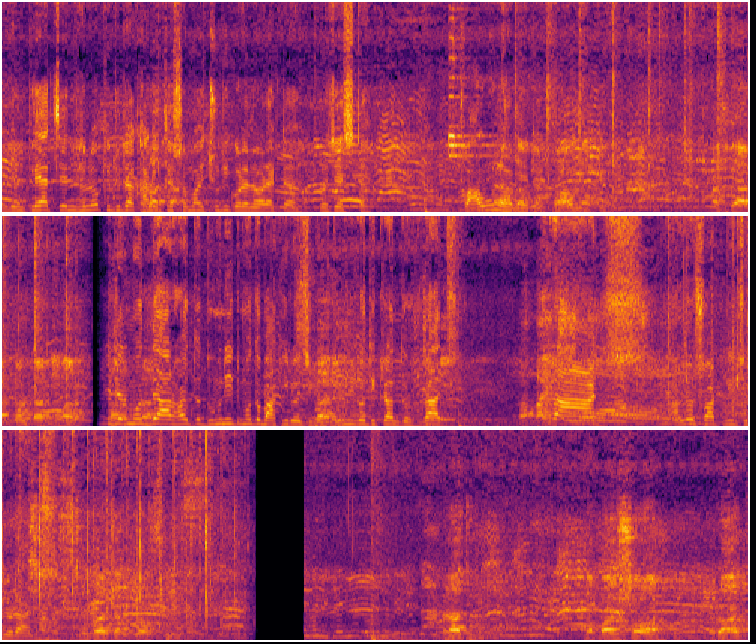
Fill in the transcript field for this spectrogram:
একজন প্লেয়ার চেঞ্জ হলো কিছুটা খানিকটা সময় চুরি করে নেওয়ার একটা প্রচেষ্টা। ফাউল হবে এটা ফাউল মিনিটের মধ্যে আর হয়তো দু মিনিট মতো বাকি রয়েছে কিন্তু দু মিনিট অতিক্রান্ত। রাজ। রাজ। ভালো শট নিয়েছিল রাজ। রাজু লম্বা শট রাজ।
